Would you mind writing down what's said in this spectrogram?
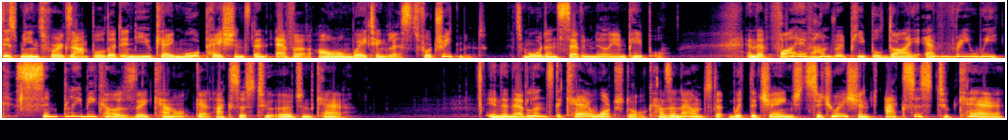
This means, for example, that in the UK more patients than ever are on waiting lists for treatment. It's more than 7 million people. And that 500 people die every week simply because they cannot get access to urgent care. In the Netherlands, the care watchdog has announced that with the changed situation, access to care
